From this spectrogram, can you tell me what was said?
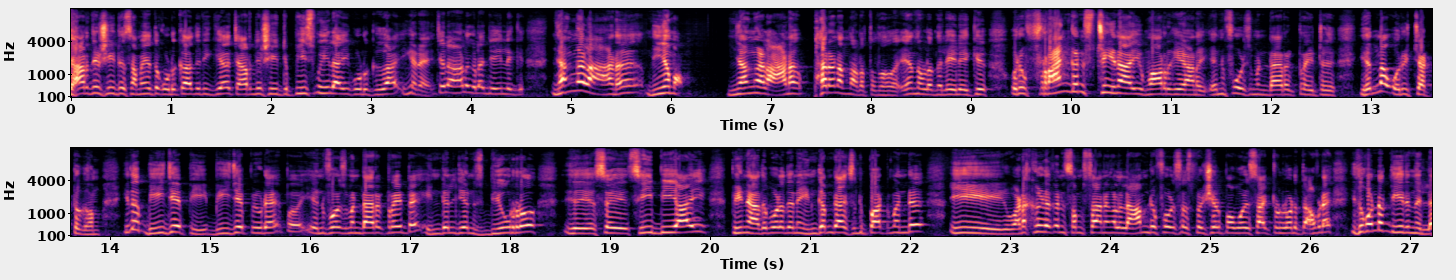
ചാർജ് ഷീറ്റ് സമയത്ത് കൊടുക്കാതിരിക്കുക ചാർജ് ഷീറ്റ് പീസ് മീലായി കൊടുക്കുക ഇങ്ങനെ ചില ആളുകളെ ജയിലിലേക്ക് ഞങ്ങളാണ് നിയമം. ഞങ്ങളാണ് ഭരണം നടത്തുന്നത് എന്നുള്ള നിലയിലേക്ക് ഒരു ഫ്രാങ്കൻസ്റ്റീനായി മാറുകയാണ് എൻഫോഴ്സ്മെന്റ് ഡയറക്ടറേറ്റ് എന്ന ഒരു ചട്ടുകം ഇത് B J P B J പിയുടെ ഇപ്പോൾ enforcement directorate intelligence bureau C B I പിന്നെ അതുപോലെ തന്നെ ഇൻകം ടാക്സ് ഡിപ്പാർട്ട്മെന്റ് ഈ വടക്ക് കിഴക്കൻ സംസ്ഥാനങ്ങളിൽ armed force special powers act ഉള്ളിടത്ത് അവിടെ ഇതുകൊണ്ടും തീരുന്നില്ല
